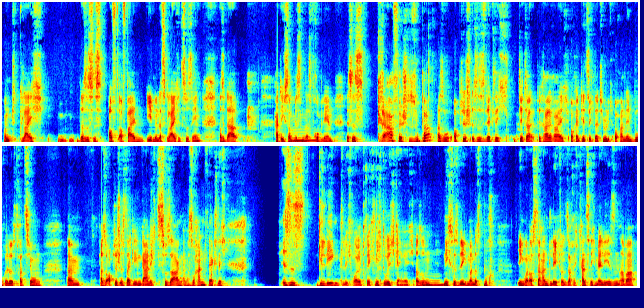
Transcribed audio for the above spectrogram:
und gleich, das ist, ist oft auf beiden Ebenen das Gleiche zu sehen. Also da hatte ich so ein bisschen mhm. das Problem. Es ist grafisch super, also optisch ist es wirklich detail, detailreich, orientiert sich natürlich auch an den Buchillustrationen. Ähm, also optisch ist dagegen gar nichts zu sagen, aber so handwerklich ist es gelegentlich holprig, nicht durchgängig. Also mhm. nichts, weswegen man das Buch irgendwann aus der Hand legt und sagt, ich kann es nicht mehr lesen, aber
